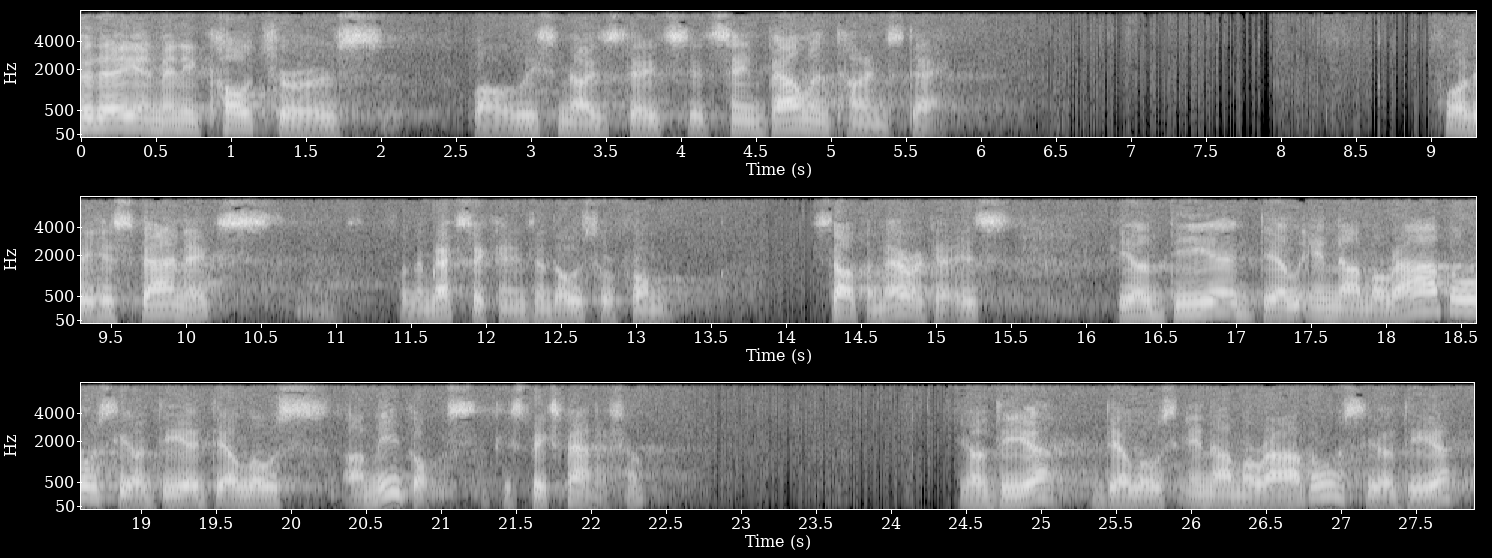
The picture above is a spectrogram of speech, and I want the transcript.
Today, in many cultures, well, at least in the United States, it's St. Valentine's Day. For the Hispanics, for the Mexicans, and those who are from South America, it's El Día del Enamorados El Día de los Amigos, if you speak Spanish, huh? El Día de los Enamorados El Día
